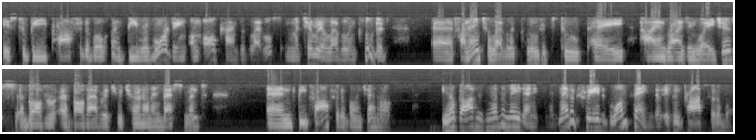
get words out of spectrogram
is to be profitable and be rewarding on all kinds of levels, material level included, uh, financial level included, to pay high and rising wages, above above average return on investment, and be profitable in general. You know, God has never made anything; has never created one thing that isn't profitable.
